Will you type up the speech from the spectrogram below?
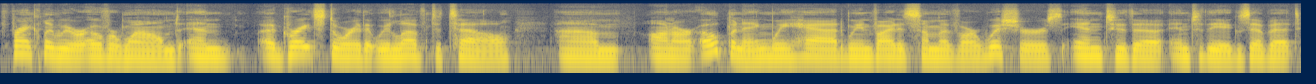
frankly, we were overwhelmed, and a great story that we love to tell. Um, on our opening, we had we invited some of our wishers into the into the exhibit,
